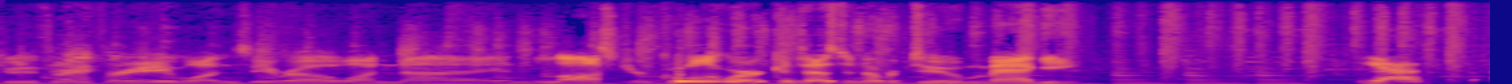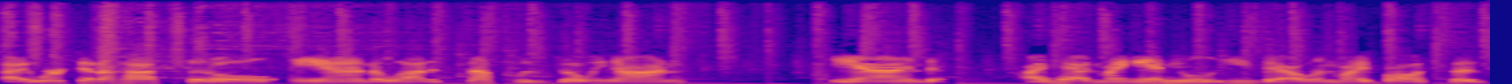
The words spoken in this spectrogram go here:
Two, three, three, one, zero, one, nine. Lost your cool at work. Contestant number two, Maggie. Yes, I worked at a hospital and a lot of stuff was going on. And I had my annual eval, and my boss says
